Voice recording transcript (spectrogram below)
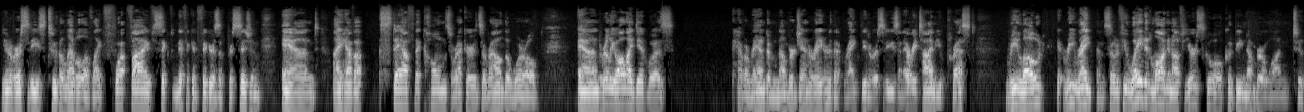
universities to the level of like four, five significant figures of precision and I have a staff that combs records around the world. And really, all I did was have a random number generator that ranked the universities. And every time you pressed reload, it re ranked them. So if you waited long enough, your school could be number one, two.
